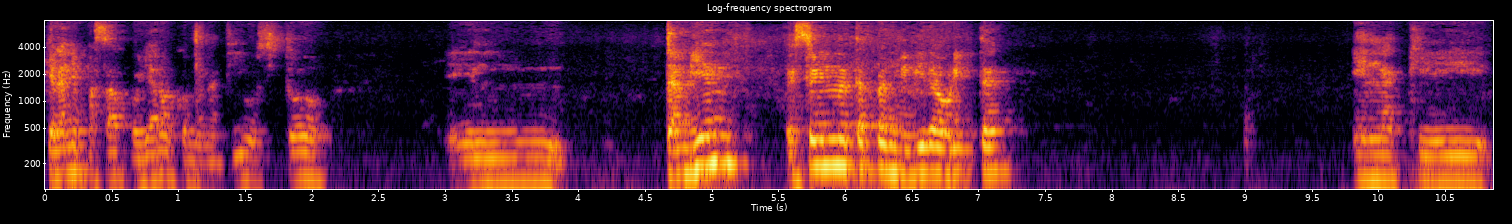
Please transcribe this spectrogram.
que el año pasado apoyaron con donativos y todo. También estoy en una etapa en mi vida ahorita en la que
